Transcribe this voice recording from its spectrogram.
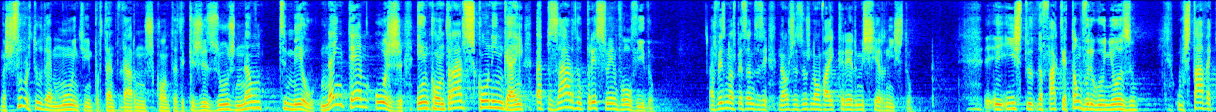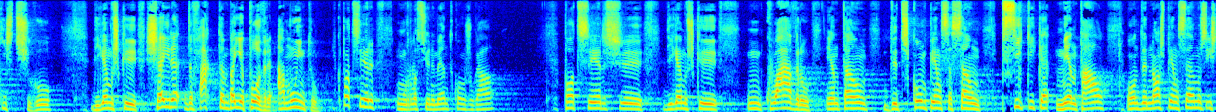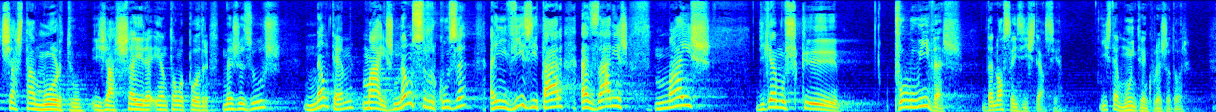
Mas, sobretudo, é muito importante darmos conta de que Jesus não temeu, nem teme hoje encontrar-se com ninguém, apesar do preço envolvido. Às vezes nós pensamos assim: não, Jesus não vai querer mexer nisto. E isto, de facto, é tão vergonhoso. O estado a que isto chegou digamos que cheira de facto também a podre. Há muito. Que pode ser um relacionamento conjugal, pode ser, digamos que, um quadro então de descompensação psíquica, mental, onde nós pensamos isto já está morto e já cheira então a podre. Mas Jesus não teme, mais não se recusa em visitar as áreas mais, digamos que, poluídas da nossa existência. Isto é muito encorajador.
